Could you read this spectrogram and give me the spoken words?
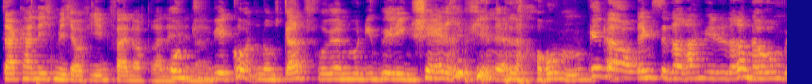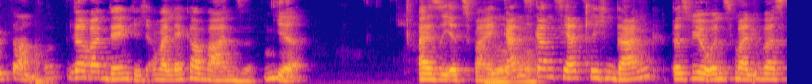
Da kann ich mich auf jeden Fall noch dran erinnern. Und wir konnten uns ganz früher nur die billigen Schälrippchen erlauben. Genau. Denkst du daran, wie du dran herumgetan hast? Daran denke ich, aber lecker waren sie. Ja. Also ihr zwei, Ja. ganz, ganz herzlichen Dank, dass wir uns mal übers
